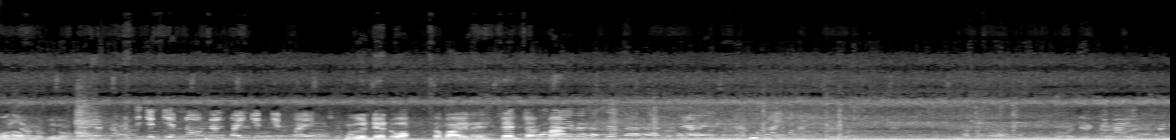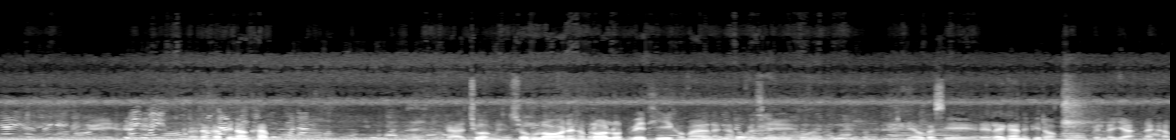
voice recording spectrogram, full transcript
ผมมีหยังครับพี่น้องมันจะเย็นๆเนาะนางไปเย็นๆไปมืออื่นแดดออกสบายเลยแจ้งจ้างบ้างไหมคะเต้นนะฮะไม่ไม่แล้วนะครับพี่น้องครับ กาช่วงช่วงรอนะครับรอรถเวทีเข้ามานะครับก็สิเดี๋ยวก็สิได้รายงานในพี่น้องโหเป็นระยะนะครับ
